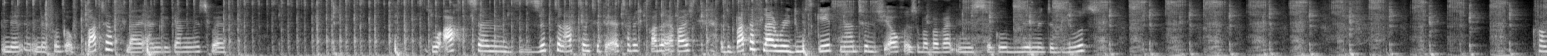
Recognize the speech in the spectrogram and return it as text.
in, der, in der Folge auf Butterfly eingegangen ist, weil so 18, 17, 18 CPS habe ich gerade erreicht. Also Butterfly Reduce geht natürlich auch, ist aber bei weitem nicht so gut wie mit Abuse. Komm,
